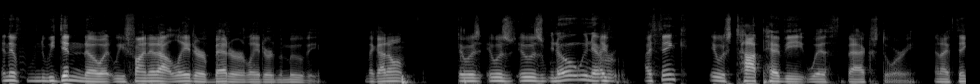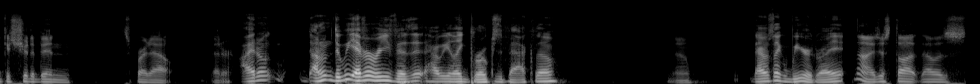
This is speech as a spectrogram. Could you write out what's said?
and if we didn't know it, we find it out later, better later in the movie. Like I don't. It was. It was. It was. you know, we never. I think it was top heavy with backstory, and I think it should have been spread out better. I don't. I don't. Did we ever revisit how he like broke his back though? No, That was like weird, right? no, I just thought that was.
